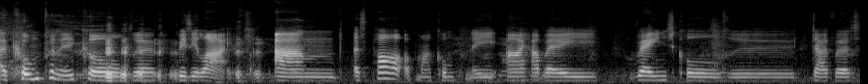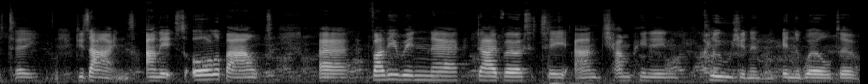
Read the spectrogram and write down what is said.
A company called uh, Busy Life, and as part of my company, I have a range called uh, Diversity Designs, and it's all about uh, valuing uh, diversity and championing inclusion in, in the world of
